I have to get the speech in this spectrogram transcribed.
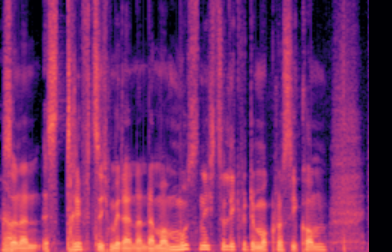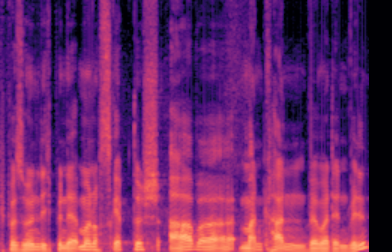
sondern es trifft sich miteinander. Man muss nicht zu Liquid Democracy kommen. Ich persönlich bin da immer noch skeptisch, aber man kann, wenn man denn will.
